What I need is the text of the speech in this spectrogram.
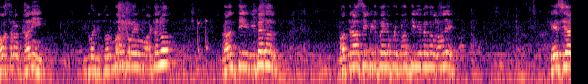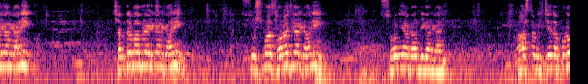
అవసరం కానీ ఇటువంటి దుర్మార్గమైన మాటలు ప్రాంతీయ విభేదాలు మద్రాసి విడిపోయినప్పుడు ప్రాంతీయ విభేదాలు రాలే కేసీఆర్ గారు కానీ చంద్రబాబు నాయుడు గారు కానీ సుష్మా స్వరాజ్ గారు కానీ సోనియా గాంధీ గారు కానీ రాష్ట్రం ఇచ్చేటప్పుడు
